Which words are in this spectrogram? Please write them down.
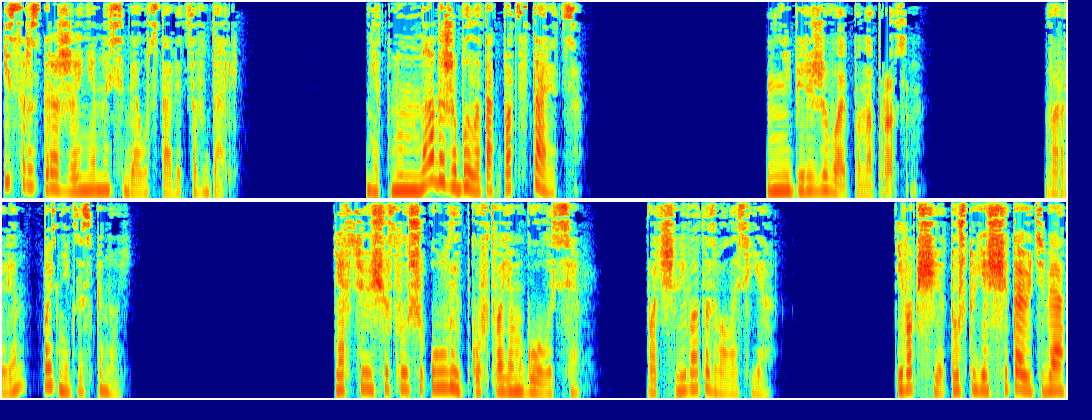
и с раздражением на себя уставиться вдаль. Нет, ну надо же было так подставиться. Не переживай понапрасну. Варлен возник за спиной. Я все еще слышу улыбку в твоем голосе, ворчливо отозвалась я. И вообще, то, что я считаю тебя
